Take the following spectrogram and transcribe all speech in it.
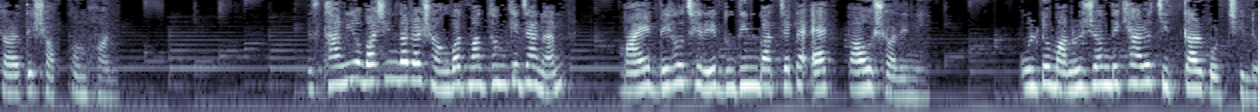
সরাতে সক্ষম হন। স্থানীয় বাসিন্দারা সংবাদ মাধ্যমকে জানান মায়ের দেহ ছেড়ে দুদিন বাচ্চাটা এক পাও সরেনি। উল্টো মানুষজন দেখে আরও চিৎকার করছিল।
